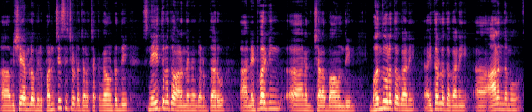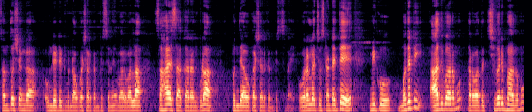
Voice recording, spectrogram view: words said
విషయంలో మీరు పనిచేసే చోట చాలా చక్కగా ఉంటుంది. స్నేహితులతో ఆనందంగా గడుపుతారు. నెట్వర్కింగ్ అనేది చాలా బాగుంది. బంధువులతో కానీ ఇతరులతో కానీ ఆనందము సంతోషంగా ఉండేటటువంటి అవకాశాలు కనిపిస్తున్నాయి. వారి వల్ల సహాయ సహకారాలు కూడా పొందే అవకాశాలు కనిపిస్తున్నాయి. ఓవరాల్గా చూసినట్టయితే మీకు మొదటి ఆదివారము తర్వాత చివరి భాగము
